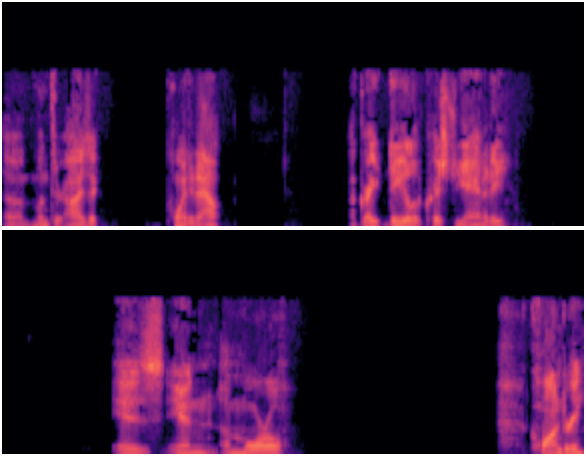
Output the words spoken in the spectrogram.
uh, Munther Isaac pointed out, a great deal of Christianity is in a moral quandary,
